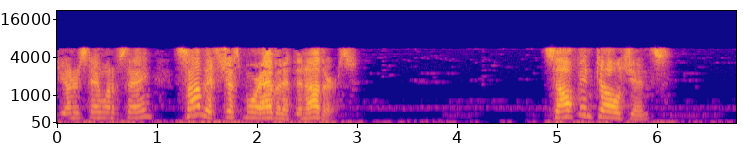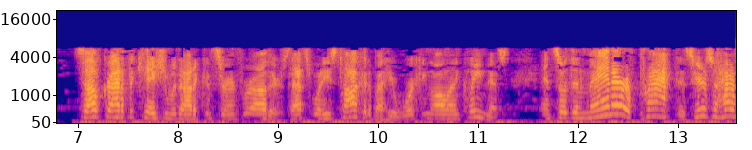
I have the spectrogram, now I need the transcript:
Do you understand what I'm saying? Some it's just more evident than others. Self indulgence Self gratification without a concern for others. That's what he's talking about here, working all uncleanness. And so the manner of practice, here's how,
